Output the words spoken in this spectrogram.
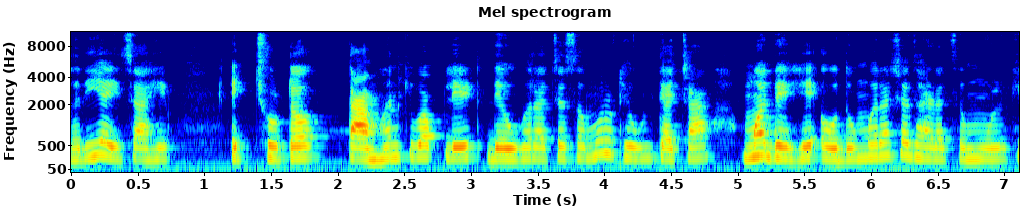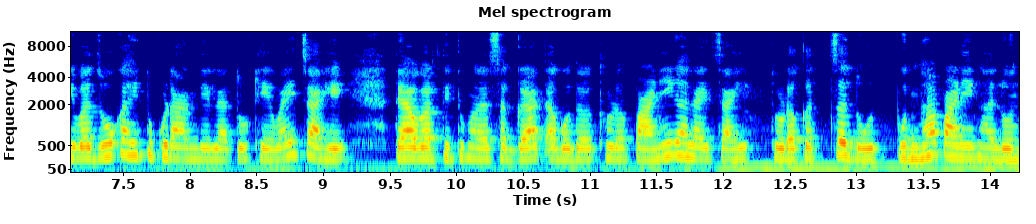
घरी यायचं आहे. एक छोटं ताम्हण किंवा प्लेट देवघराच्या समोर ठेवून त्याच्यामध्ये हे औदुंबराच्या झाडाचं मूळ किंवा जो काही तुकडा आणलेला तो ठेवायचा आहे. त्यावरती तुम्हाला सगळ्यात अगोदर थोडं पाणी घालायचं आहे. थोडं कच्चं दूध पुन्हा पाणी घालून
